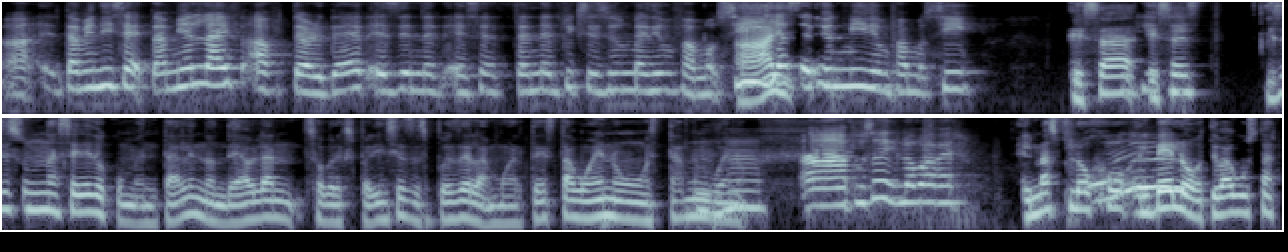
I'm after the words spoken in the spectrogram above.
Ah, eh, también dice, también Life After Death es de es- está en Netflix, es de un medium famoso. Sí, ya Ay. sería un medium famoso, sí. Esa, Sí, esa, sí. es, esa es una serie documental en donde hablan sobre experiencias después de la muerte. Está bueno, está muy bueno. Ah, pues ahí lo voy a ver. El más flojo, el velo, te va a gustar.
